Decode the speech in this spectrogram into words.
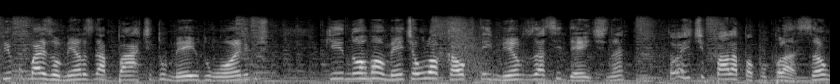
fico mais ou menos na parte do meio do ônibus, que normalmente é o local que tem menos acidentes, né? Então a gente fala para a população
